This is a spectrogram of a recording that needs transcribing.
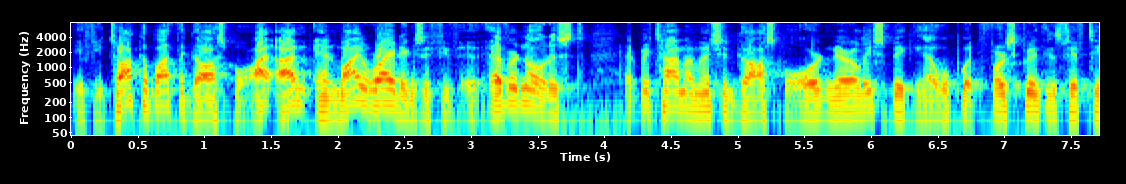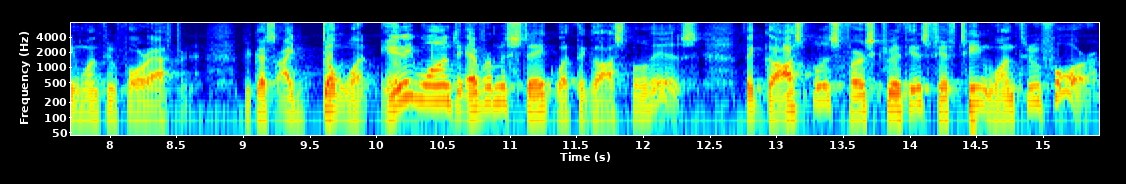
if you talk about the gospel, I, am in my writings, if you've ever noticed, every time I mention gospel, ordinarily speaking, I will put 1 Corinthians 15, 1 through 4 after it. Because I don't want anyone to ever mistake what the gospel is. The gospel is 1 Corinthians 15, 1 through 4.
